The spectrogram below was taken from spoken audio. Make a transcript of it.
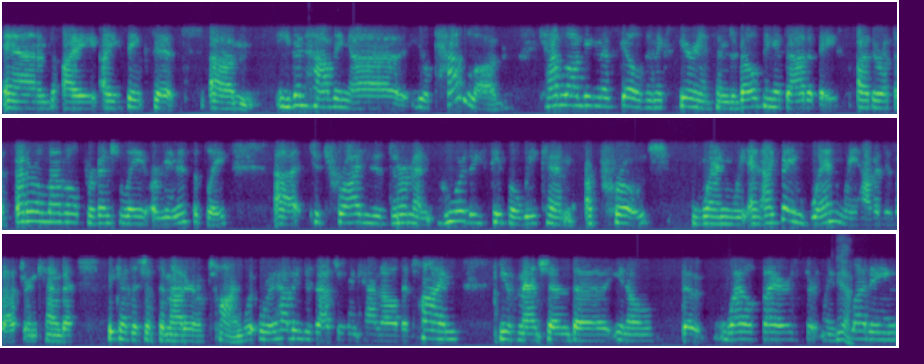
And I, I think that um, even having a you know, catalog, cataloging the skills and experience and developing a database, either at the federal level, provincially, or municipally, uh, to try to determine who are these people we can approach when we, and I say when we have a disaster in Canada because it's just a matter of time. We're having disasters in Canada all the time. You've mentioned the, you know, the wildfires, certainly yeah. flooding,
